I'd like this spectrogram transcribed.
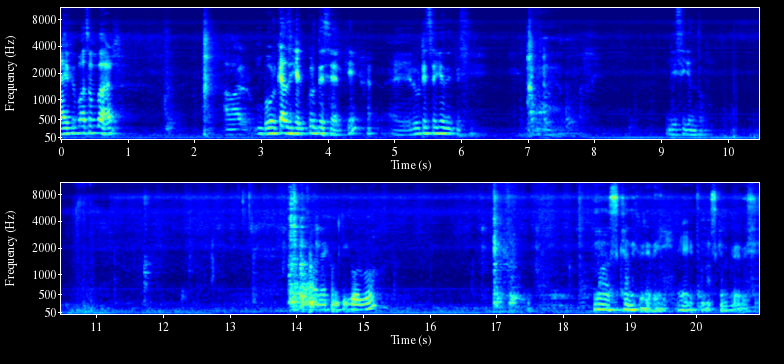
লাইফে প্রথমবার আমার বউর কাজে হেল্প করতেছে আর কি। রুটি সেকে দিতেছি। দিছি কিন্তু। এখন কি করব? মাঝখানে করে দিই। এই তো মাঝখানে করে দিছি।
